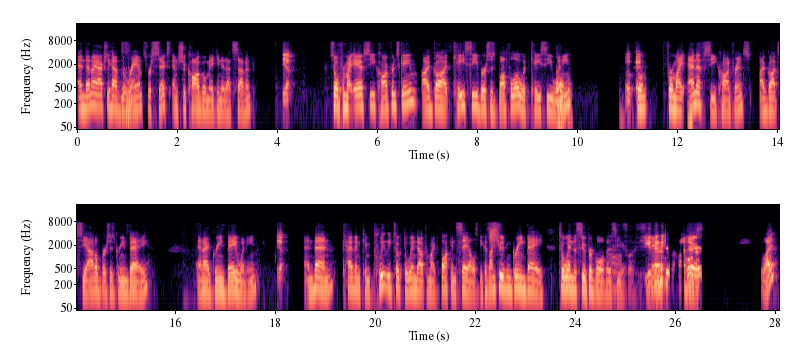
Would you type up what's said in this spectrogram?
and then I actually have the Rams for six and Chicago making it at seventh. Yep. So for my AFC conference game, I've got KC versus Buffalo with KC winning. Okay. For, for my NFC conference, I've got Seattle versus Green Bay, and I have Green Bay winning. Yep. And then Kevin completely took the wind out from my fucking sails because I'm choosing Green Bay to win the Super Bowl this Oh, year. fuck. You can pick a different Rodgers. score. What?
